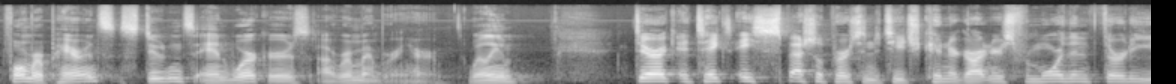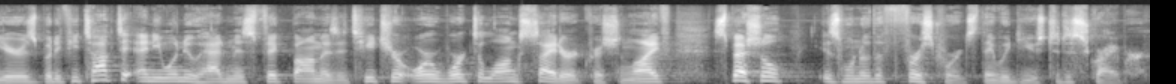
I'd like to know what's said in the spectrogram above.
former parents, students, and workers are remembering her. William? Derek, it takes a special person to teach kindergartners for more than 30 years, but if you talk to anyone who had Ms. Fickbohm as a teacher or worked alongside her at Christian Life, special is one of the first words they would use to describe her.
